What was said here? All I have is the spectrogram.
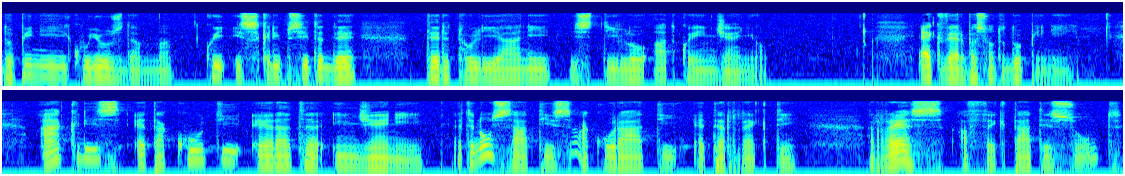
dupini cuiusdam qui iscripsit de Tertulliani stilo atque ingenio. Ec verba sunt dupini acris et acuti erat ingenii et non satis accurati et recti. Res affectate sunt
